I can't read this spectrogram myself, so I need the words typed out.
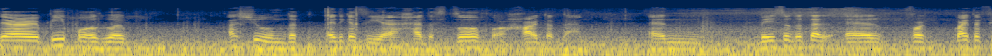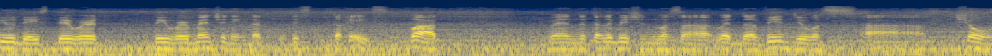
there are people who have assumed that Eddie Garcia had a stroke or heart attack, and based on that, and for quite a few days they were they were mentioning that it is the case. But when the television was uh, when the video was uh, shown,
